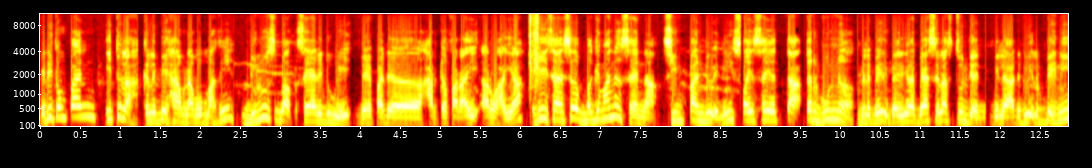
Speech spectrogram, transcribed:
jadi tuan itulah kelebihan menabung emas ni dulu sebab saya ada duit daripada harta faraid arwah ayah jadi saya rasa bagaimana saya nak simpan duit ni supaya saya tak terguna. Bila, bila, bila biasalah student bila ada duit lebih ni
